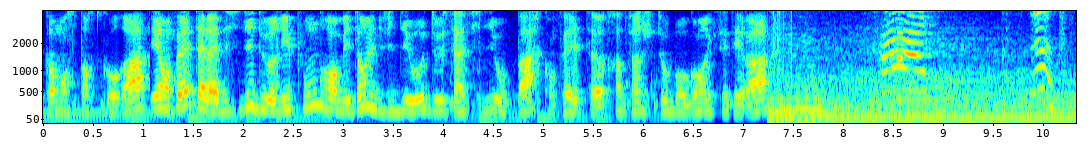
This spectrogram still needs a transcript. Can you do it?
comment se porte Cora? Et en fait elle a décidé de répondre en mettant une vidéo de sa fille au parc en fait, en train de faire du toboggan, etc etc. Hi. Look.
